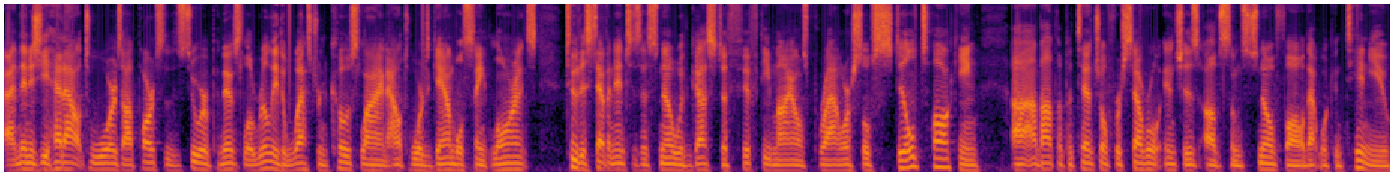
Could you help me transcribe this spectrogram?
And then as you head out towards uh, parts of the Seward Peninsula, really the western coastline out towards Gambell, St. Lawrence, two to seven inches of snow with gusts of 50 miles per hour. So still talking uh, about the potential for several inches of some snowfall that will continue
